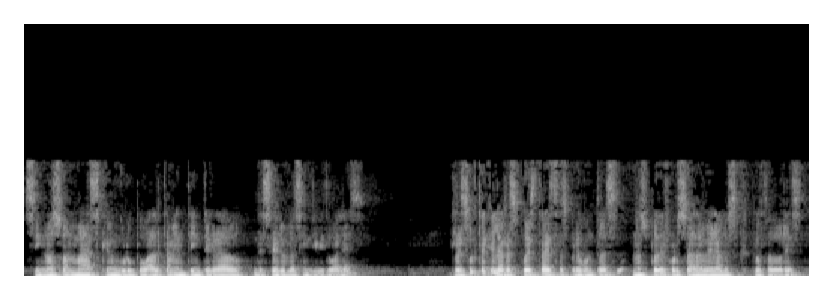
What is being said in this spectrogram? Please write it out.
si no son más que un grupo altamente integrado de células individuales? Resulta que la respuesta a estas preguntas nos puede forzar a ver a los explotadores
